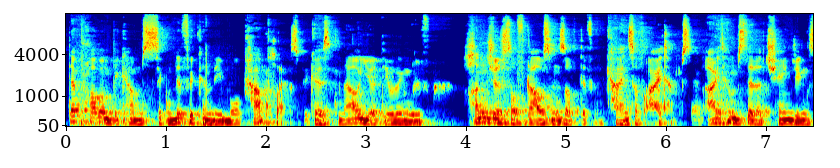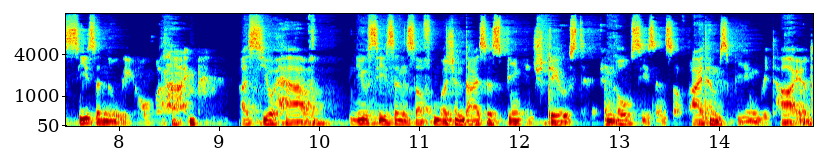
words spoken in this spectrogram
that problem becomes significantly more complex because now you're dealing with hundreds of thousands of different kinds of items and items that are changing seasonally over time as you have new seasons of merchandises being introduced and old seasons of items being retired.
